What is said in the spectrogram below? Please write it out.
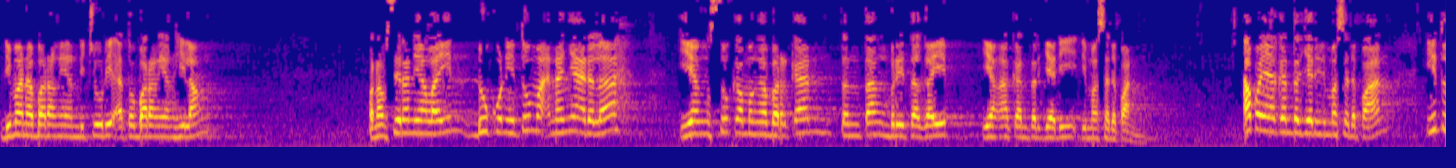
di mana barang yang dicuri atau barang yang hilang. Penafsiran yang lain, dukun itu maknanya adalah yang suka mengabarkan tentang berita gaib yang akan terjadi di masa depan. Apa yang akan terjadi di masa depan? itu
